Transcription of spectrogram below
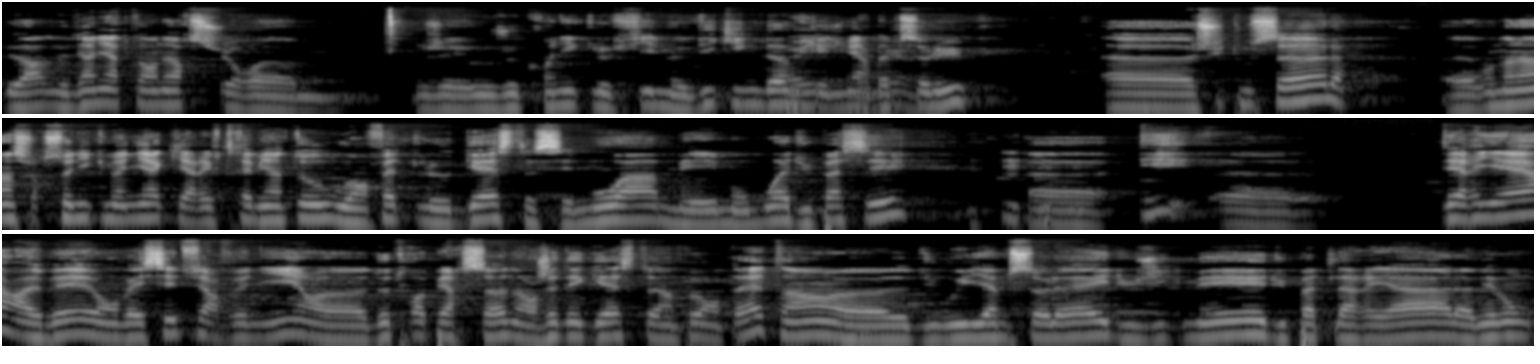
le, le dernier corner sur euh, où je chronique le film Vikingdom Oui, qui est une merde absolue. Euh, je suis tout seul. Euh, on en a un sur Sonic Mania qui arrive très bientôt où en fait le guest c'est moi mais mon moi du passé. Euh, et euh, derrière, eh ben, on va essayer de faire venir euh, deux trois personnes. Alors j'ai des guests un peu en tête, hein, euh, du William Soleil, du Jigme, du Pat Laréal, mais bon,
